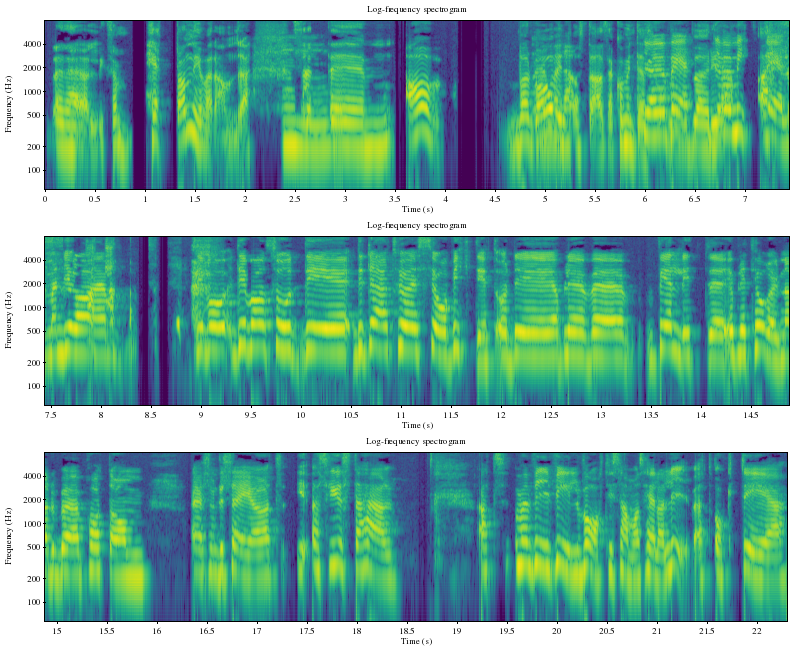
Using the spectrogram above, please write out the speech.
den här liksom hettan i varandra. Mm. Så att, eh, ja, var var vi någonstans? Jag kommer inte ens ja, jag vet, börja. Det var mitt fel. Men jag, ehm, det, var, det, var så, det, det där tror jag är så viktigt. Och det, jag blev eh, väldigt jag blev tårögd när du började prata om, som du säger, att alltså just det här att men vi vill vara tillsammans hela livet och det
